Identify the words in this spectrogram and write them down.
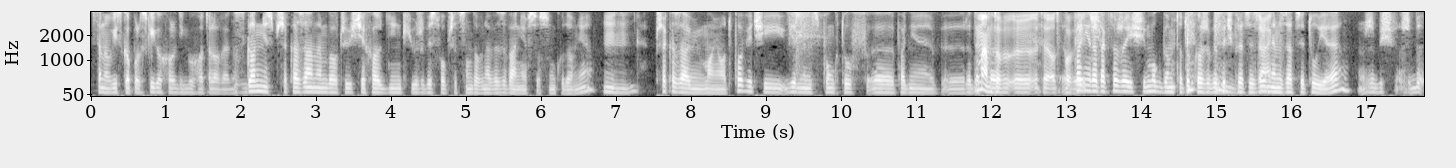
stanowisko Polskiego Holdingu Hotelowego. Zgodnie z przekazanym, bo oczywiście holding już wysłał przedsądowne wezwanie w stosunku do mnie. Mhm. Przekazałem mi moją odpowiedź i w jednym z punktów, e, panie e, redaktorze. Mam to, e, tę odpowiedź. Panie redaktorze, jeśli mógłbym, to tylko, żeby być precyzyjnym, tak. zacytuję, żebyś, żeby.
